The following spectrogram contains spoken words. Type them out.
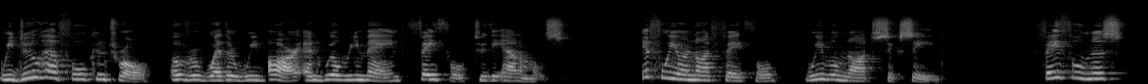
we do have full control over whether we are and will remain faithful to the animals. If we are not faithful, we will not succeed. Faithfulness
